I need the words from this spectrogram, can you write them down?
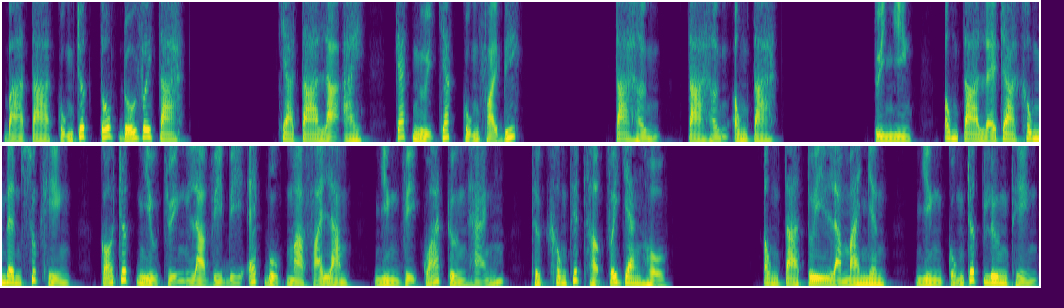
Bà ta cũng rất tốt đối với ta. Cha ta là ai, các người chắc cũng phải biết. Ta hận, ta hận ông ta. Tuy nhiên, ông ta lẽ ra không nên xuất hiện, có rất nhiều chuyện là vì bị ép buộc mà phải làm, nhưng vì quá cường hãn, thực không thích hợp với giang hồ. Ông ta tuy là ma nhân, nhưng cũng rất lương thiện,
